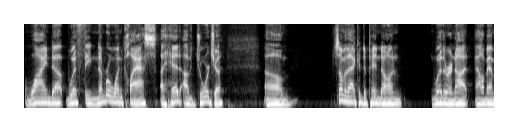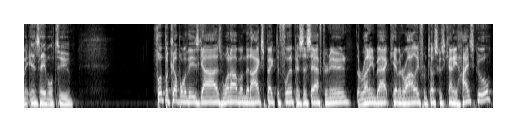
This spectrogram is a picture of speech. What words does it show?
wind up with the number one class ahead of Georgia. Um, some of that could depend on whether or not Alabama is able to flip a couple of these guys. One of them that I expect to flip is this afternoon, the running back, Kevin Riley from Tuscaloosa County High School.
